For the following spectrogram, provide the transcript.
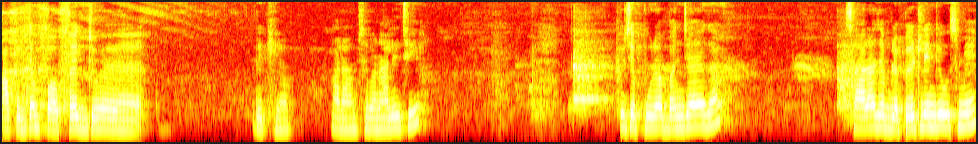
आप एकदम परफेक्ट जो है, देखिए आप, आराम से बना लीजिए। फिर जब पूरा बन जाएगा, सारा जब लपेट लेंगे उसमें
